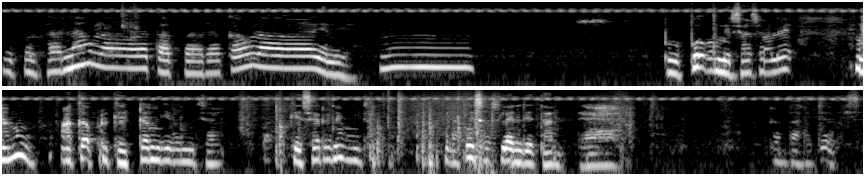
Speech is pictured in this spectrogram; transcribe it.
Subhanallah, tabarakallah, ya. Hmm. Bubuk pemirsa soalnya nganu agak bergadang gitu pemirsa. Geser ini. Bila aku bisa selendetan. Dah. Dan tadi dia bisa.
